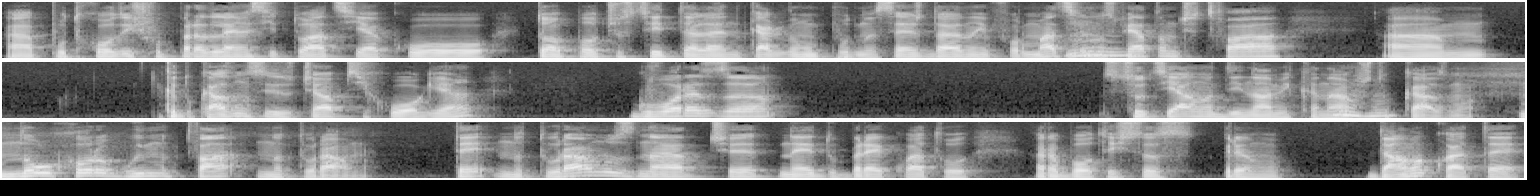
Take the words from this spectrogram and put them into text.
а, подходиш в определена ситуация, ако той е по-чувствителен, как да му поднесеш дадена информация, mm-hmm. но смятам, че това, ам, като казвам се изучава психология, говоря за социална динамика, наобщо mm-hmm. казано. Много хора го имат това натурално те натурално знаят, че не е добре, когато работиш с, примерно, дама, която е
